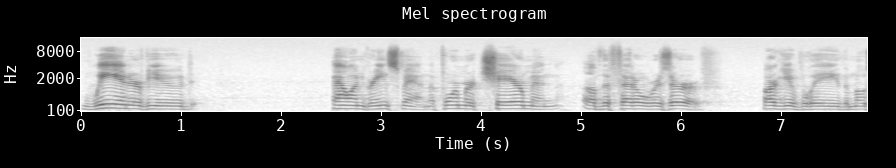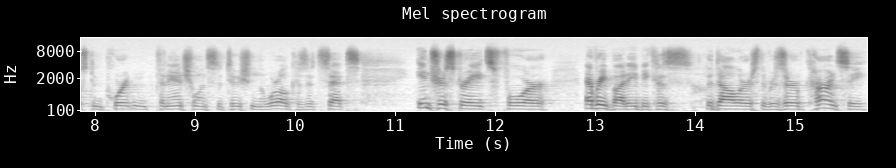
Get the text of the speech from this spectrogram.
we interviewed Alan Greenspan, the former chairman of the Federal Reserve, arguably the most important financial institution in the world because it sets interest rates for everybody because the dollar is the reserve currency,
